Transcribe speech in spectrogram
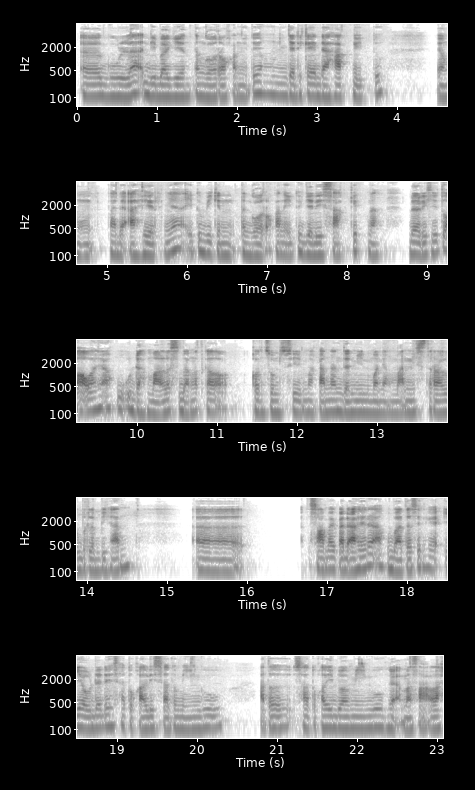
e, gula di bagian tenggorokan itu yang menjadi kayak dahak gitu yang pada akhirnya itu bikin tenggorokan itu jadi sakit. Nah dari situ awalnya aku udah males banget kalau konsumsi makanan dan minuman yang manis terlalu berlebihan. E, sampai pada akhirnya aku batasin kayak ya udah deh satu kali satu minggu atau satu kali dua minggu nggak masalah.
